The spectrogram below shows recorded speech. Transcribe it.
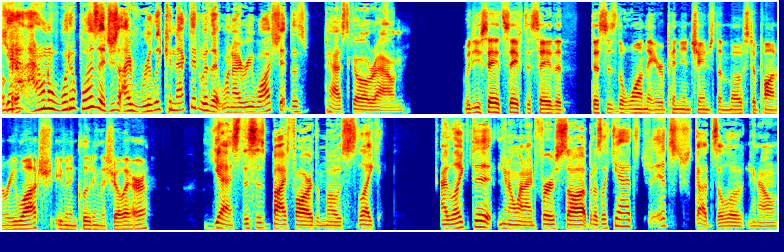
okay. yeah, I don't know what it was. It just, I really connected with it when I rewatched it this past go around. Would you say it's safe to say that this is the one that your opinion changed the most upon rewatch, even including the Showa era? Yes, this is by far the most like I liked it, you know, when I first saw it, but I was like, yeah, it's it's Godzilla, you know,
